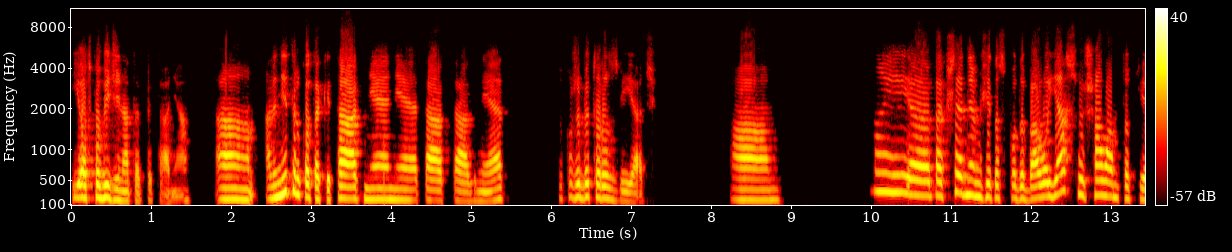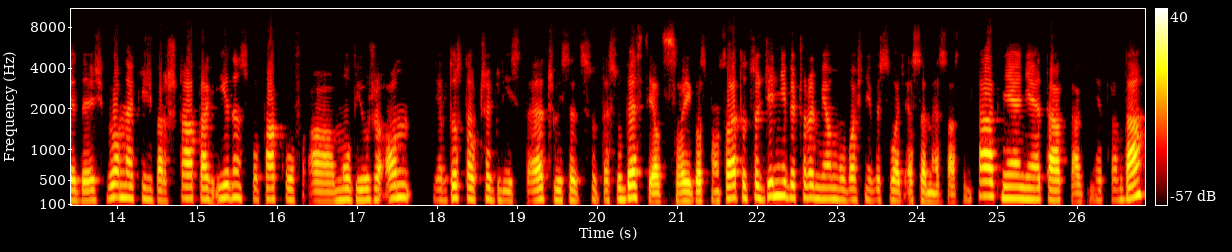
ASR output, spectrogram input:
i odpowiedzi na te pytania. Ale nie tylko takie tak, nie, nie, tak, tak, nie, tylko żeby to rozwijać. No i e, tak średnio mi się to spodobało. Ja słyszałam to kiedyś, byłam na jakichś warsztatach i jeden z chłopaków mówił, że on jak dostał checklistę, czyli te sugestie od swojego sponsora, to codziennie wieczorem miał mu właśnie wysyłać SMS-a z tym tak, nie, nie, tak, tak, nie, prawda?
